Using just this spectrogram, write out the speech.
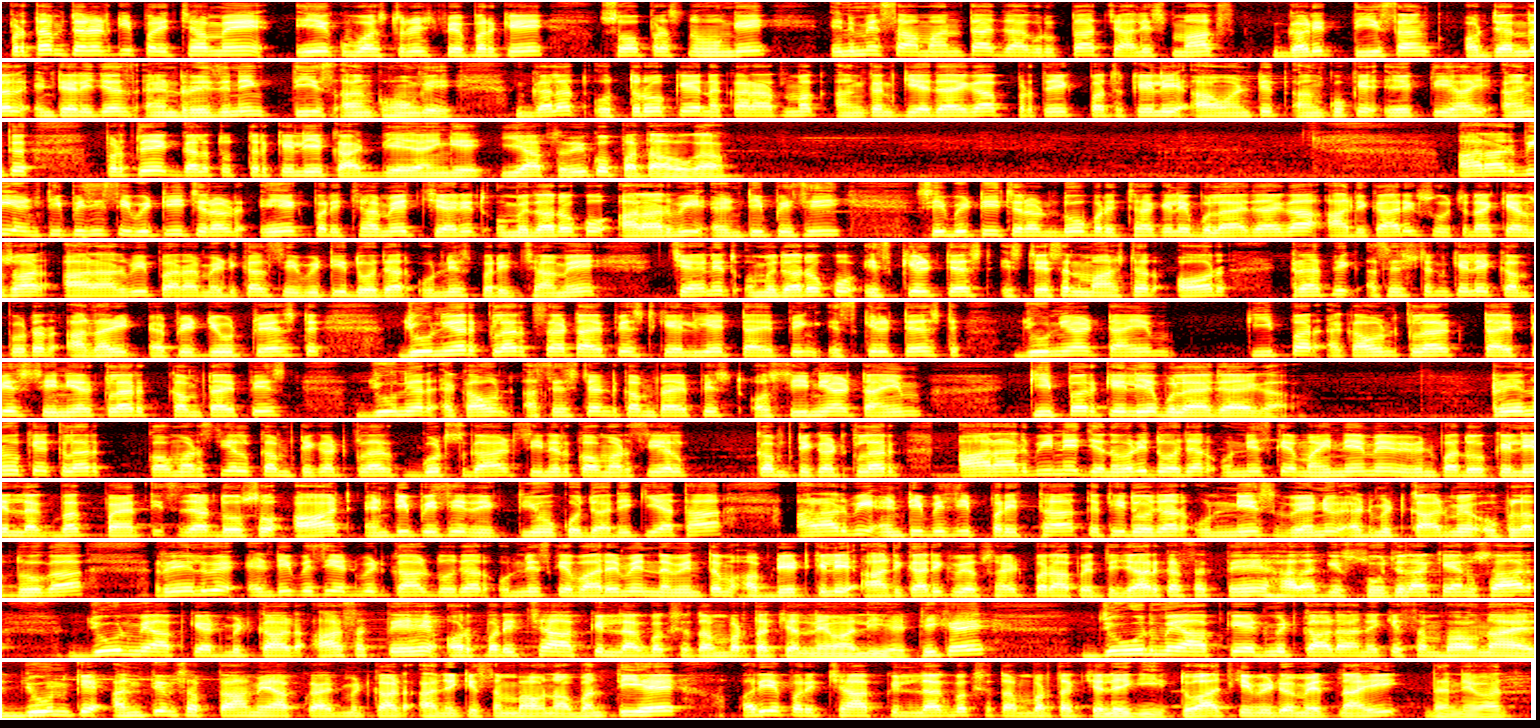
प्रथम चरण की परीक्षा में एक वस्तुनिष्ठ पेपर के सौ प्रश्न होंगे। इनमें सामान्यता जागरूकता 40 मार्क्स, गणित 30 अंक और जनरल इंटेलिजेंस एंड रीजनिंग 30 अंक होंगे। गलत उत्तरों के नकारात्मक अंकन किया जाएगा। प्रत्येक पत्र के लिए आवंटित अंकों के एक तिहाई अंक प्रत्येक गलत उत्तर के लिए काट दिए जाएँगे। ये आप सभी को पता होगा। आरआरबी एनटीपीसी सीबीटी चरण एक परीक्षा में चयनित उम्मीदवारों को आरआरबी एनटीपीसी सीबीटी चरण दो परीक्षा के लिए बुलाया जाएगा। आधिकारिक सूचना के अनुसार आरआरबी पैरामेडिकल सीबीटी 2019 परीक्षा में चयनित उम्मीदवारों को स्किल टेस्ट, स्टेशन मास्टर और ट्रैफ़िक असिस्टेंट के लिए कंप्यूटर आधारित एप्टीट्यूड टेस्ट, जूनियर क्लर्क सर टाइपिस्ट के लिए typing skill test, junior time keeper, account clerk, typist, senior clerk cum typist, junior account assistant cum typist और सीनियर टाइम कीपर के लिए बुलाया जाएगा। ट्रेनों के clerk, commercial cum ticket clerk, goods guard, senior commercial cum ticket clerk. RRB ने जनवरी 2019 के महीने में विभिन्न पदों के लिए लगभग 35,208 एनटीपीसी रिक्तियों को जारी किया था। आरआरबी एनटीपीसी परीक्षा तिथि 2019 वेन्यू एडमिट कार्ड में उपलब्ध होगा। रेलवे एनटीपीसी एडमिट कार्ड 2019 के बारे में नवीनतम अपडेट के लिए आधिकारिक वेबसाइट पर आप इंतज़ार कर सकते हैं। हालाँकि सूचना के अनुसार जून में आपके एडमिट कार्ड आ सकते हैं और परीक्षा आपकी लगभग सितंबर तक चलने वाली है। ठीक है? जून में आपके एडमिट कार्ड आने की संभावना है। जून के अंतिम सप्ताह में आपका एडमिट कार्ड आने की संभावना बनती है और ये परीक्षा आपकी लगभग सितंबर तक चलेगी। तो आज की वीडियो में इतना ही। धन्यवाद।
